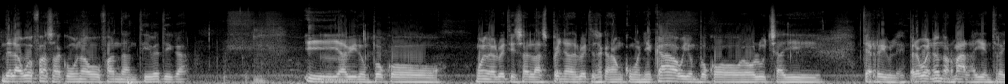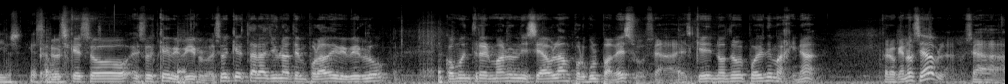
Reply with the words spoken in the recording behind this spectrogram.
de la UEFA sacó una bufanda antibética y ha habido un poco bueno, el Betis, las Peñas del Betis sacaron un comunicado y un poco lucha allí terrible. Pero bueno, normal ahí entre ellos. Pero lucha. es que eso, eso hay que vivirlo. Eso hay que estar allí una temporada y vivirlo. Como entre hermanos ni se hablan por culpa de eso. O sea, es que no te lo puedes ni imaginar. Pero que no se habla. O sea,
